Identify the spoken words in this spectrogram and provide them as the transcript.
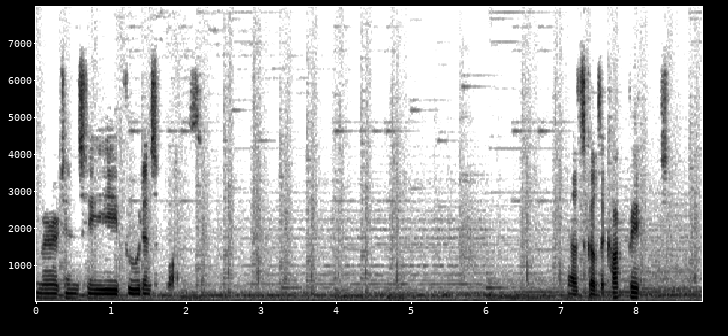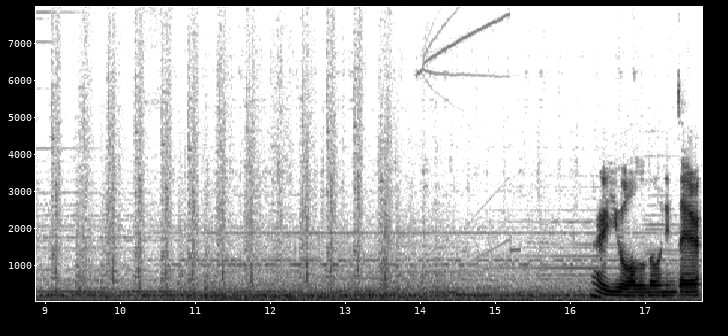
Emergency food and supplies. Let's go to the cockpit. Are you all alone in there?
